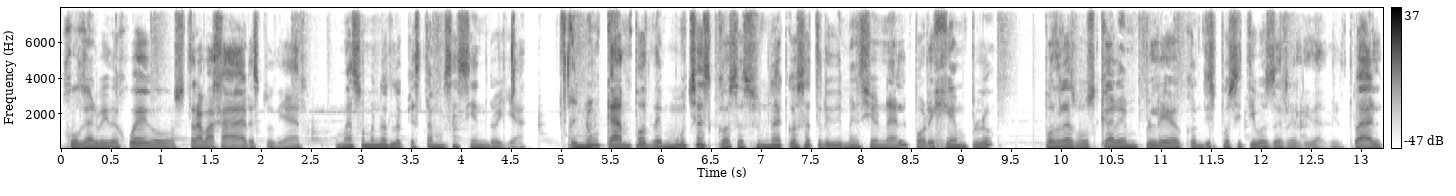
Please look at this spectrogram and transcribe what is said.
jugar videojuegos, trabajar, estudiar, más o menos lo que estamos haciendo ya. En un campo de muchas cosas, una cosa tridimensional, por ejemplo, podrás buscar empleo con dispositivos de realidad virtual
